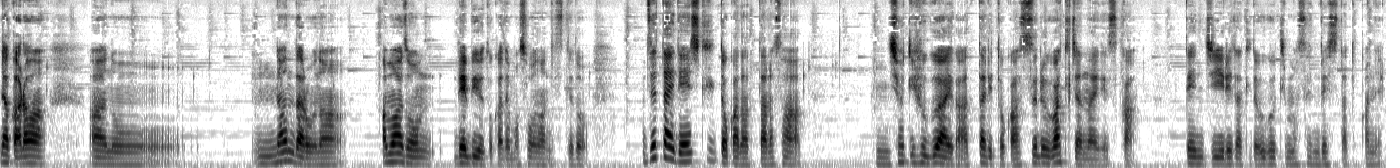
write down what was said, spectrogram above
だからあのー、なんだろうなアマゾンレビューとかでもそうなんですけど絶対電子機器とかだったらさうん、初期不具合があったりとかするわけじゃないですか。電池入れたけど動きませんでしたとかね。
